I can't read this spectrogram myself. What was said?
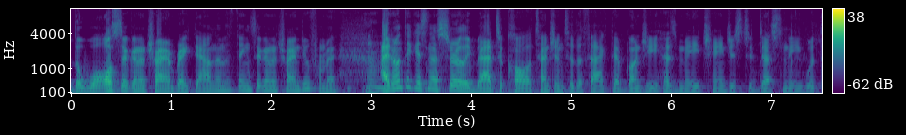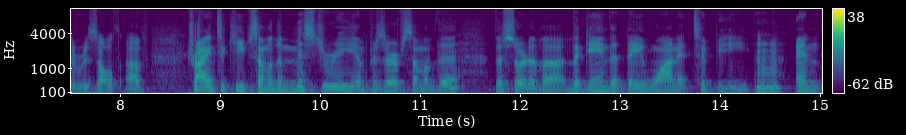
the walls they're going to try and break down and the things they're going to try and do from it. Mm-hmm. I don't think it's necessarily bad to call attention to the fact that Bungie has made changes to Destiny with the result of trying to keep some of the mystery and preserve some of the Mm-hmm. the sort of uh, the game that they want it to be. Mm-hmm. And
